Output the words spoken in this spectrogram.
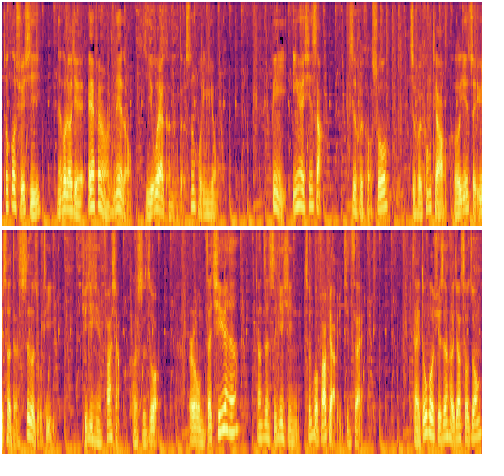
透过学习能够了解 AIFL 的内容及未来可能的生活应用。并以音乐欣赏、智慧口说、智慧空调和盐水预测等四个主题去进行发想和实作。而我们在七月呢，将正式进行成果发表与竞赛，在多国学生和教授中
